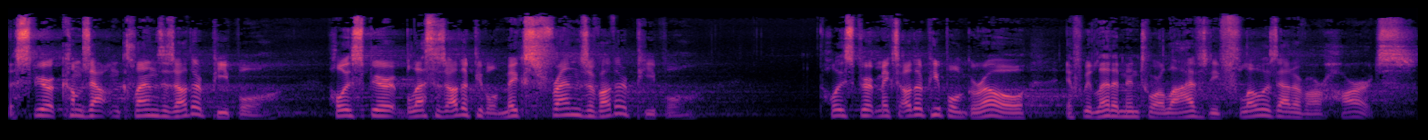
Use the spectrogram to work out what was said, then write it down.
the Spirit comes out and cleanses other people. Holy Spirit blesses other people, makes friends of other people. Holy Spirit makes other people grow if we let Him into our lives and He flows out of our hearts.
